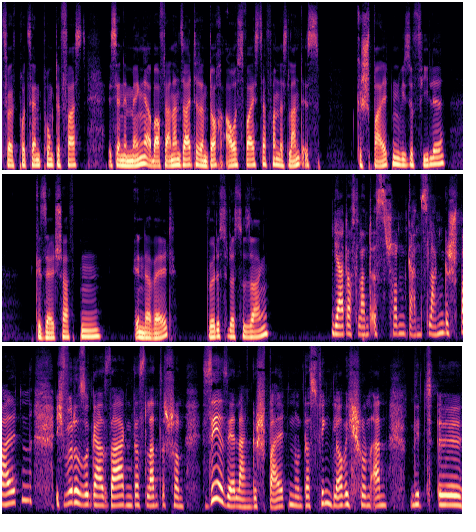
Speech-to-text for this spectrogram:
12 Prozentpunkte fast, ist ja eine Menge, aber auf der anderen Seite dann doch Ausweis davon, das Land ist gespalten wie so viele Gesellschaften in der Welt. Würdest du das so sagen? Ja, das Land ist schon ganz lang gespalten. Ich würde sogar sagen, das Land ist schon sehr, sehr lang gespalten. Und das fing, glaube ich, schon an mit äh,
